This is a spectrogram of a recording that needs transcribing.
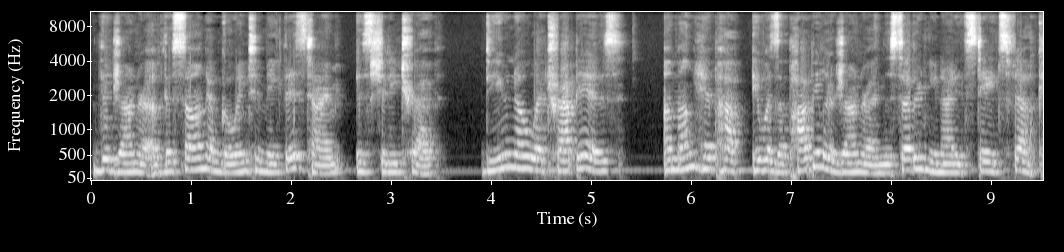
The genre of the song I'm going to make this time is shitty trap. Do you know what trap is? Among hip hop, it was a popular genre in the southern United States fuck.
